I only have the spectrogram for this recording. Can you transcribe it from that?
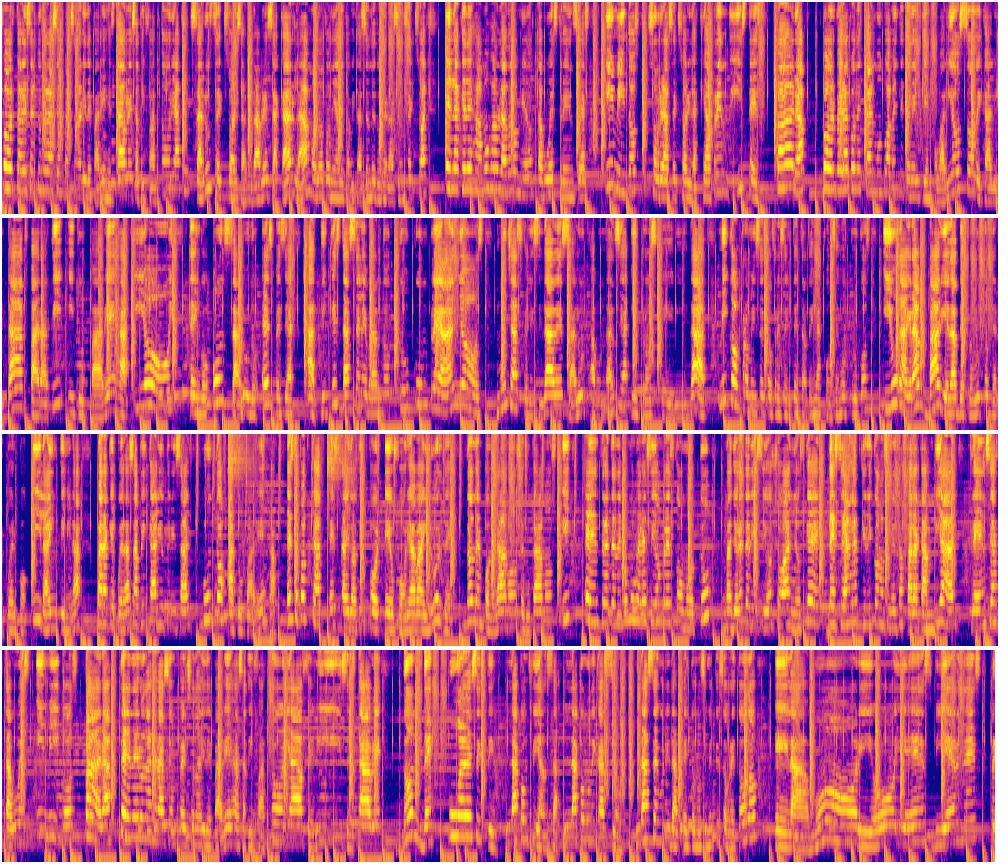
fortalecer tu relación personal y de pareja estable, satisfactoria, salud sexual saludable, sacar la monotonía de tu habitación de tu relación sexual en la que dejamos hablado los miedos, tabúes, creencias y mitos sobre la sexualidad que aprendiste para volver a conectar mutuamente y tener tiempo valioso, de calidad para ti y tu pareja. Y hoy tengo un saludo especial a ti que estás celebrando tu cumpleaños. Muchas felicidades, salud, abundancia y prosperidad. Mi compromiso es ofrecerte estrategias, consejos, trucos y una gran variedad de productos del cuerpo y la intimidad para que puedas aplicar y utilizar junto a tu pareja. Este podcast es traído a ti por Euforia Bailurde, donde empoderamos, educamos y entretenemos mujeres y hombres como tú, mayores de 18 años, que desean adquirir conocimientos para cambiar creencias, tabúes y mitos para tener una relación personal y de pareja satisfactoria, feliz, estable, donde puede existir la confianza, la comunicación, la seguridad, el conocimiento y sobre todo el amor. Y hoy es viernes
